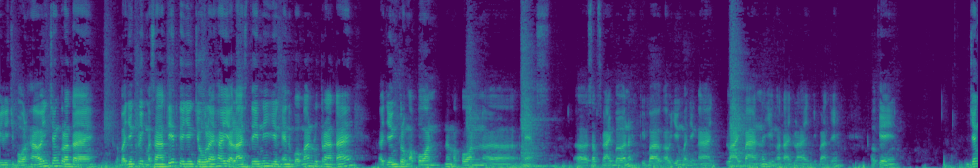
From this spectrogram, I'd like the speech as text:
eligible ហើយអញ្ចឹងគ្រាន់តែបើយើង click មួយសារទៀតគឺយើងចូលហើយហើយ align steam នេះយើង enable បានលុះត្រាតែយើងត្រឹម1000ណា1000អ្នក subscriber ណាគេបើកឲ្យយើងបើយើងអាច live បានណាយើងអត់អាច live បានទេអូខេ អញ្ចឹង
